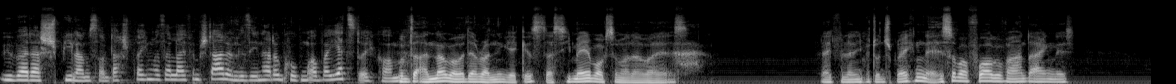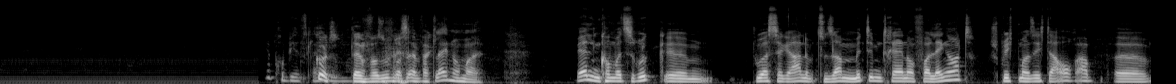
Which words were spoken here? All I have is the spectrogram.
über das Spiel am Sonntag sprechen, was er live im Stadion gesehen hat und gucken, ob er jetzt durchkommt. Unter anderem aber der Running Gag ist, dass die Mailbox immer dabei ist. Vielleicht will er nicht mit uns sprechen, er ist aber vorgewarnt eigentlich. Probieren es gleich. Gut, dann versuchen wir es einfach gleich nochmal. Berlin, kommen wir zurück. Ähm, du hast ja gerade zusammen mit dem Trainer verlängert. Spricht man sich da auch ab, äh,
